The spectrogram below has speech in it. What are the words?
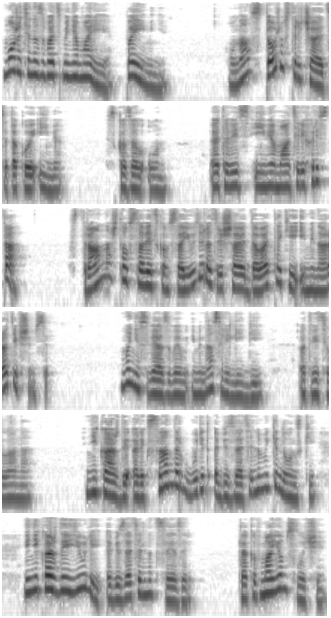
«Можете называть меня Мария, по имени». «У нас тоже встречается такое имя», — сказал он. Это ведь имя Матери Христа. Странно, что в Советском Союзе разрешают давать такие имена родившимся. Мы не связываем имена с религией, — ответила она. Не каждый Александр будет обязательно македонский, и не каждый Юлий обязательно Цезарь. Так и в моем случае.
